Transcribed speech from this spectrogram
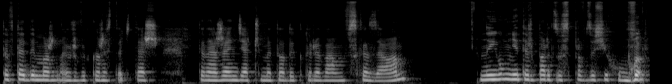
to wtedy można już wykorzystać też te narzędzia czy metody, które Wam wskazałam. No i u mnie też bardzo sprawdza się humor.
